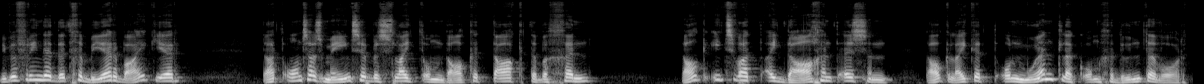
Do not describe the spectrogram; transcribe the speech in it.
Liewe vriende, dit gebeur baie keer dat ons as mense besluit om dalk 'n taak te begin, dalk iets wat uitdagend is en dalk lyk dit onmoontlik om gedoen te word.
